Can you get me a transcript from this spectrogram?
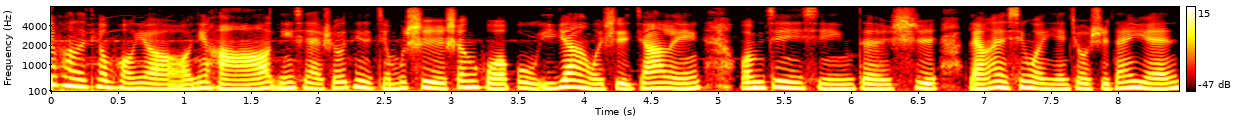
机旁的听众朋友，你好，您现在收听的节目是《生活不一样》，我是嘉玲。我们进行的是两岸新闻研究室单元。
